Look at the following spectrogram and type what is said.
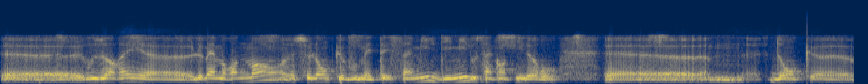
vous aurez le même rendement selon que vous mettez 5 000, 10 000 ou 50 000 euros. Euh, donc euh,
